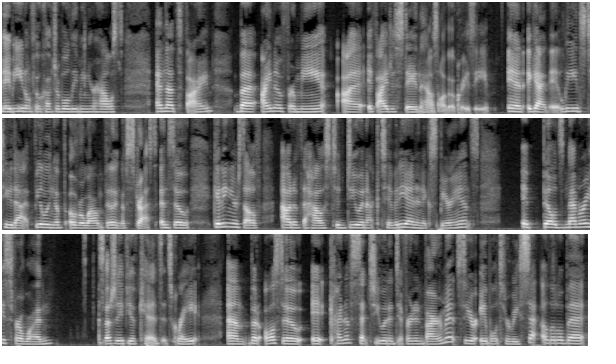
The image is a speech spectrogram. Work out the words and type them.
maybe you don't feel comfortable leaving your house and that's fine, but I know for me I, if I just stay in the house, I'll go crazy. And again, it leads to that feeling of overwhelm, feeling of stress. And so, getting yourself out of the house to do an activity and an experience, it builds memories for one, especially if you have kids, it's great. Um, but also, it kind of sets you in a different environment. So, you're able to reset a little bit.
